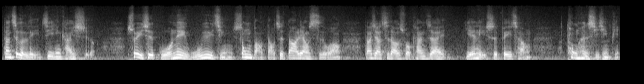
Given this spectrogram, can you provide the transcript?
但这个累积已经开始了，所以是国内无预警松绑导致大量死亡。大家知道说，看在眼里是非常痛恨习近平。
